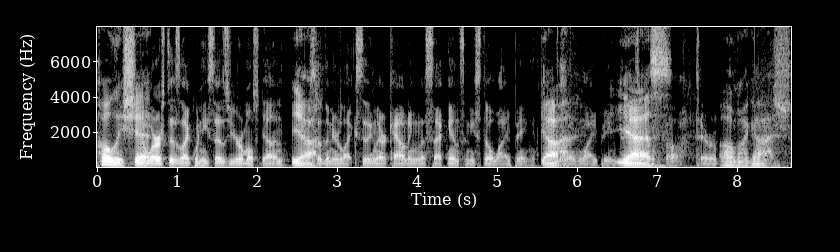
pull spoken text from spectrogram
holy shit. The worst is like when he says you're almost done. Yeah. So then you're like sitting there counting the seconds and he's still wiping. Yeah. Wiping. Yes. penciling. Oh, terrible. Oh my gosh.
